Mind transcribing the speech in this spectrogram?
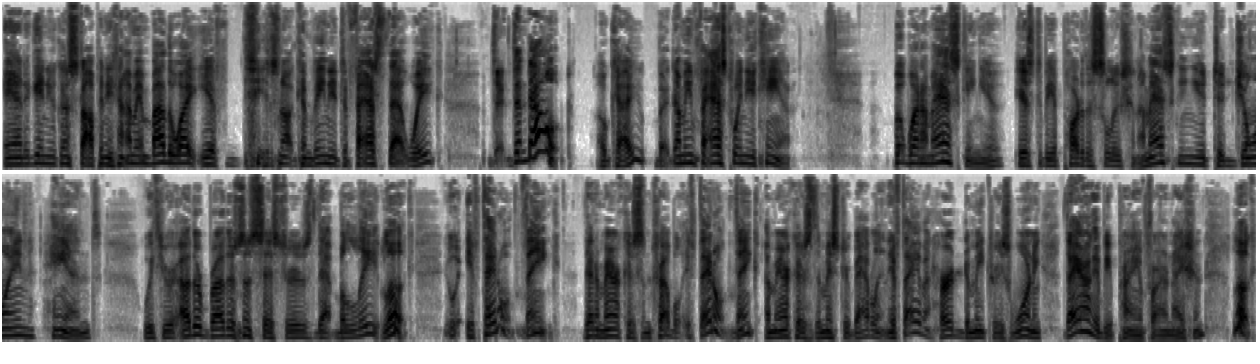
And again, you can stop anytime. And by the way, if it's not convenient to fast that week, th- then don't. Okay. But I mean, fast when you can. But what I'm asking you is to be a part of the solution. I'm asking you to join hands with your other brothers and sisters that believe. Look, if they don't think that America's in trouble, if they don't think America is the mystery Babylon, if they haven't heard Dimitri's warning, they aren't going to be praying for our nation. Look,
